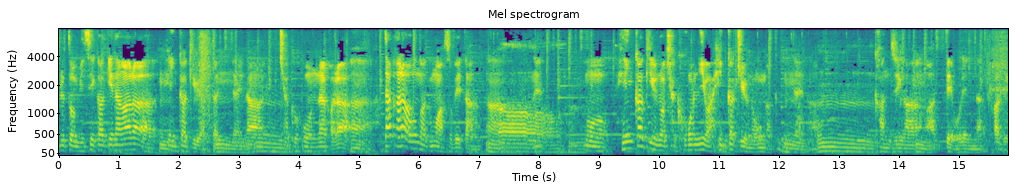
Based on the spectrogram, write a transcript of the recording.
ると見せかけながらん。変化球やったりみたいなうん。脚本だからあだから音楽も遊べたーああ。ねもう変化球の脚本には変化球の音楽みたいあなうん。感じがあって俺の中で。ー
